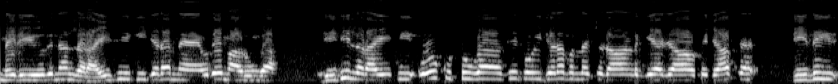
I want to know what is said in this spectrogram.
ਮੇਰੀ ਉਹਦੇ ਨਾਲ ਲੜਾਈ ਸੀ ਕਿ ਜਿਹੜਾ ਮੈਂ ਉਹਦੇ ਮਾਰੂੰਗਾ। ਜਿਹਦੀ ਲੜਾਈ ਸੀ ਉਹ ਕੁੱਟੂਗਾ ਕਿ ਕੋਈ ਜਿਹੜਾ ਬੰਦਾ ਛਡਾਉਣ ਲੱਗਿਆ ਜਾਂ ਉੱਥੇ ਜਾ ਜਿਹਦੀ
